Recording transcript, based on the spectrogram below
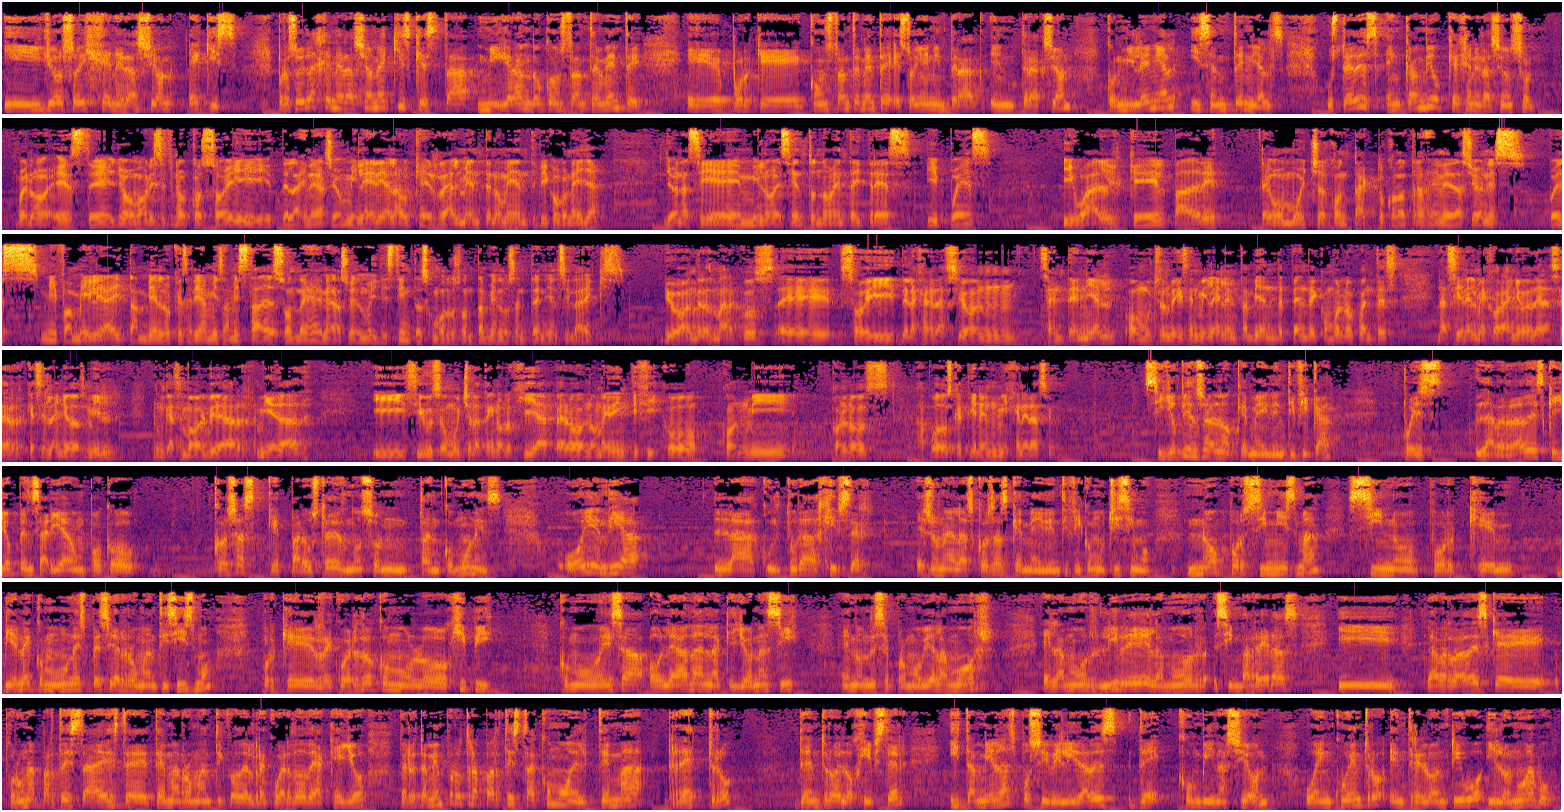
y yo soy generación X, pero soy la generación X que está migrando constantemente, eh, porque constantemente estoy en intera interacción con millennial y centennials. Ustedes, en cambio, ¿qué generación son? Bueno, este, yo, Mauricio Tinoco, soy de la generación millennial, aunque realmente no me identifico con ella. Yo nací en 1993 y pues, igual que el padre, tengo mucho contacto con otras generaciones. Pues mi familia y también lo que serían mis amistades son de generaciones muy distintas, como lo son también los Centennials y la X. Yo, Andrés Marcos, eh, soy de la generación Centennial, o muchos me dicen Millennial también, depende cómo lo cuentes. Nací en el mejor año de nacer, que es el año 2000. Nunca se me va a olvidar mi edad. Y sí uso mucho la tecnología, pero no me identifico con, mi, con los apodos que tienen mi generación. Si yo pienso en lo que me identifica, pues la verdad es que yo pensaría un poco cosas que para ustedes no son tan comunes. Hoy en día la cultura hipster es una de las cosas que me identifico muchísimo, no por sí misma, sino porque viene como una especie de romanticismo, porque recuerdo como lo hippie, como esa oleada en la que yo nací, en donde se promovía el amor, el amor libre, el amor sin barreras y la verdad es que por una parte está este tema romántico del recuerdo de aquello, pero también por otra parte está como el tema retro dentro de lo hipster y también las posibilidades de combinación o encuentro entre lo antiguo y lo nuevo.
